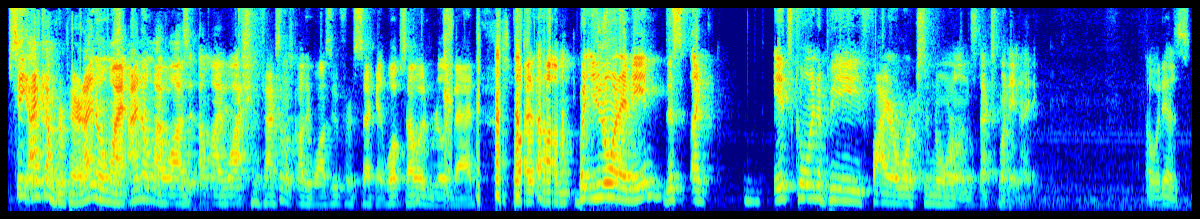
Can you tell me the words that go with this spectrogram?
See, I come prepared. I know my I know my Wazoo, uh, my Washington facts. I almost called you Wazoo for a second. Whoops, that was really bad. but um, but you know what I mean. This like it's going to be fireworks in New Orleans next Monday night. Oh, it is.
